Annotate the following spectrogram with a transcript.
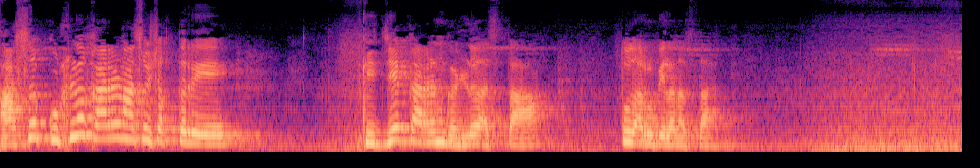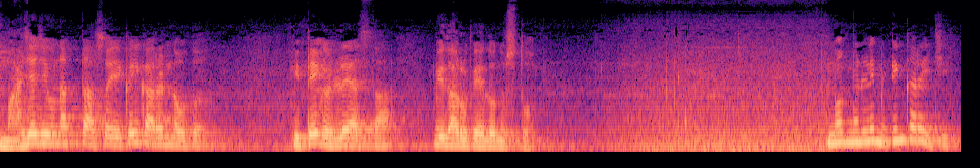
असं कुठलं कारण असू शकतं रे? की जे कारण घडलं असता तू दारू पिला नसता. माझ्या जीवनात तर असं एकही कारण नव्हतं की ते घडले असता मी दारू प्यायलो नसतो. मग म्हणले मीटिंग करायची.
